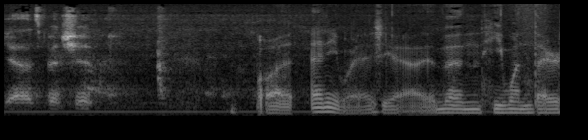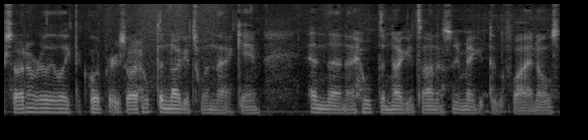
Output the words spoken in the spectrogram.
Yeah, that's bitch shit. But anyways, yeah. And then he went there, so I don't really like the Clippers. So I hope the Nuggets win that game, and then I hope the Nuggets honestly make it to the finals,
